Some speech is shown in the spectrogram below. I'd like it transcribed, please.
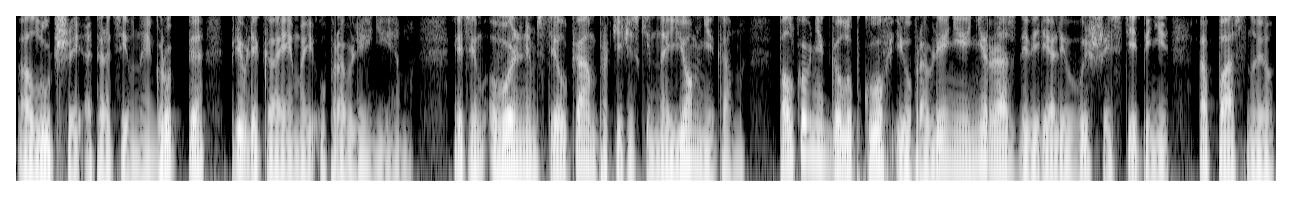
о лучшей оперативной группе, привлекаемой управлением. Этим вольным стрелкам, практически наемникам, полковник Голубков и управление не раз доверяли в высшей степени опасную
